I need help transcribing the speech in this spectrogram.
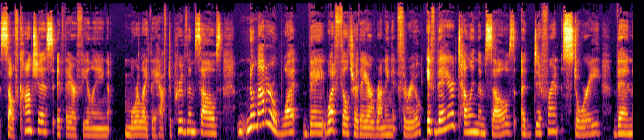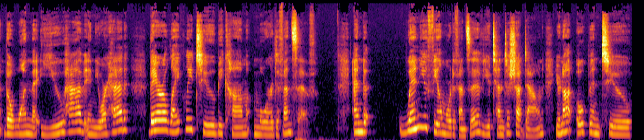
self conscious, if they are feeling more like they have to prove themselves no matter what they what filter they are running it through if they are telling themselves a different story than the one that you have in your head they are likely to become more defensive and when you feel more defensive you tend to shut down you're not open to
